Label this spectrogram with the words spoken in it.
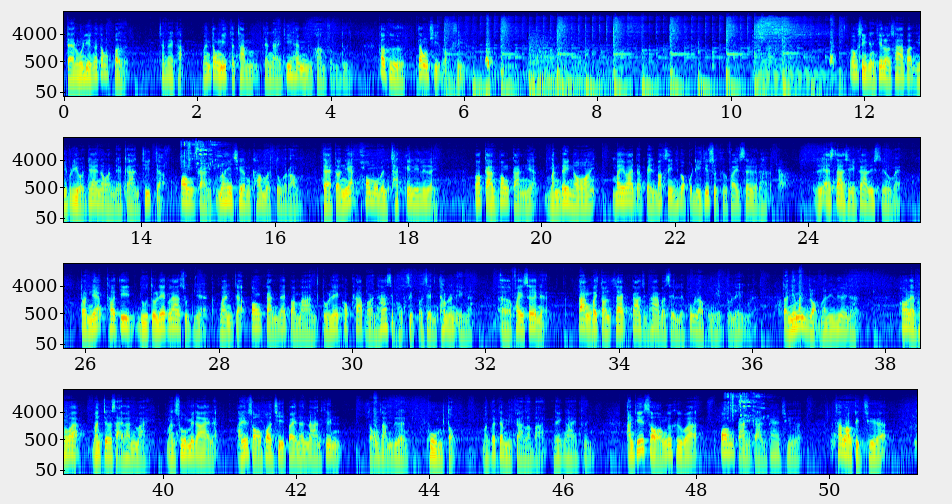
แต่โรงเรียนก็ต้องเปิดใช่ไหมครับเพราะฉะนั้นตรงนี้จะทำยังไงที่ให้มันมีความสมดุล ก็คือต้องฉีดวัคซีน วัคซีนอย่างที่เราทราบว่ามีประโยชน์แน่นอนในการที่จะป้องกันไม่ให้เชื้อมันเข้ามาตัวเรา แต่ตอนนี้ข้อมูลมันชัดขึ้นเรื่อยๆว่าการป้องกันเนี่ยมันได้น้อย ไม่ว่าจะเป็นวัคซีนที่บอกว่าดีที่สุดคือไฟเซอร์นะฮะหรือแอสตราเซเนกาหรือซีโนแวคตอนเนี้ยเท่าที่ดูตัวเลขล่าสุดเนี่ยมันจะป้องกันได้ประมาณตัวเลขคร่าวๆประมาณ 50-60%เท่านั้นเองนะไฟเซอร์เนี่ยตั้งไว้ตอนแรก 95%เลยพวกเราคงเห็นตัวเลขอยู่แล้วตอนนี้มันดรอปมาเรื่อยๆนะเพราะอะไรเพราะว่ามันเจอสายพันธุ์ใหม่ มันสู้ไม่ได้แหละ อันที่สองพอฉีดไปนานๆขึ้น 2-3 เดือน ภูมิตกมันก็จะมีการระบาดได้ง่ายขึ้น อันที่สองก็คือว่าป้องกันการแพร่เชื้อ ถ้าเราติดเชื้อ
